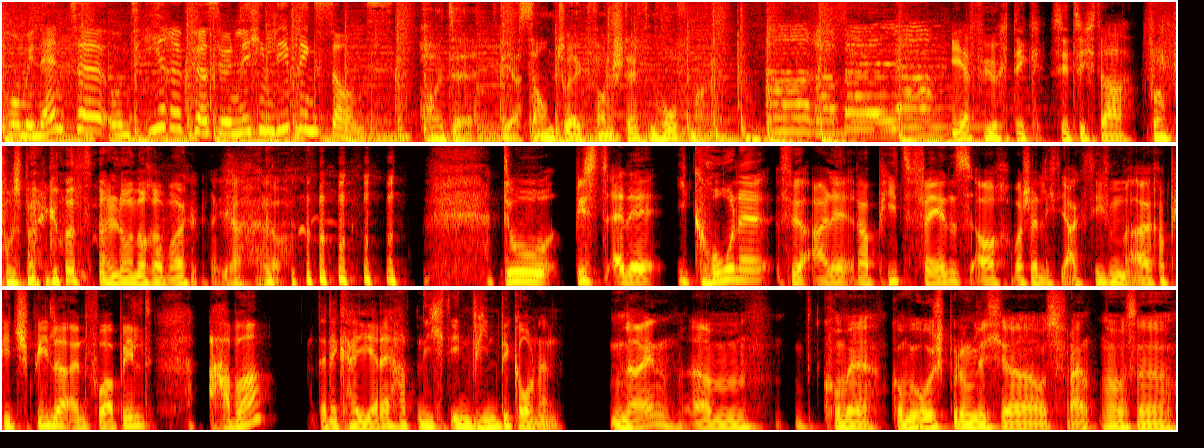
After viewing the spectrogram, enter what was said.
Prominente und ihre persönlichen Lieblingssongs. Heute der Soundtrack von Steffen Hofmann. Arabella. Ehrfürchtig sitze ich da vom Fußballgott. Hallo noch einmal. Ja, hallo. Du bist eine Ikone für alle Rapid-Fans, auch wahrscheinlich die aktiven äh, Rapid-Spieler, ein Vorbild. Aber deine Karriere hat nicht in Wien begonnen. Nein, ähm, komme, komme ursprünglich äh, aus Franken, aus einem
